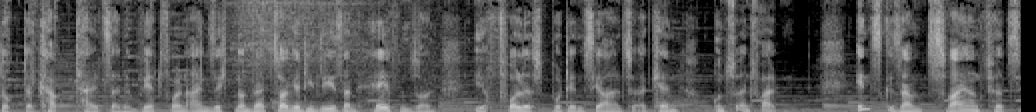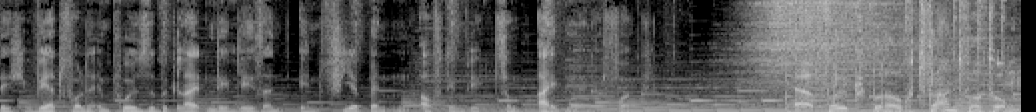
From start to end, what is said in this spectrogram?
Dr. Kapp teilt seine wertvollen Einsichten und Werkzeuge, die Lesern helfen sollen, ihr volles Potenzial zu erkennen und zu entfalten. Insgesamt 42 wertvolle Impulse begleiten den Lesern in vier Bänden auf dem Weg zum eigenen Erfolg. Erfolg braucht Verantwortung.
